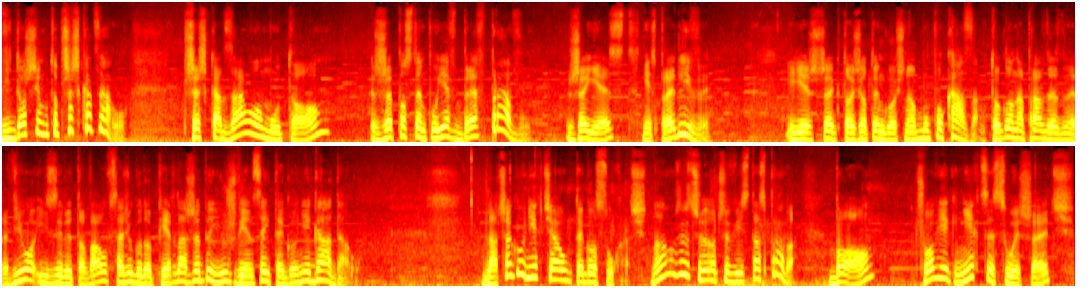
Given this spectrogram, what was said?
widocznie mu to przeszkadzało. Przeszkadzało mu to, że postępuje wbrew prawu, że jest niesprawiedliwy. I jeszcze ktoś o tym głośno mu pokazał. To go naprawdę zdenerwiło i zirytowało, wsadził go do pierdla, żeby już więcej tego nie gadał. Dlaczego nie chciał tego słuchać? No, rzeczy oczywista sprawa, bo człowiek nie chce słyszeć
